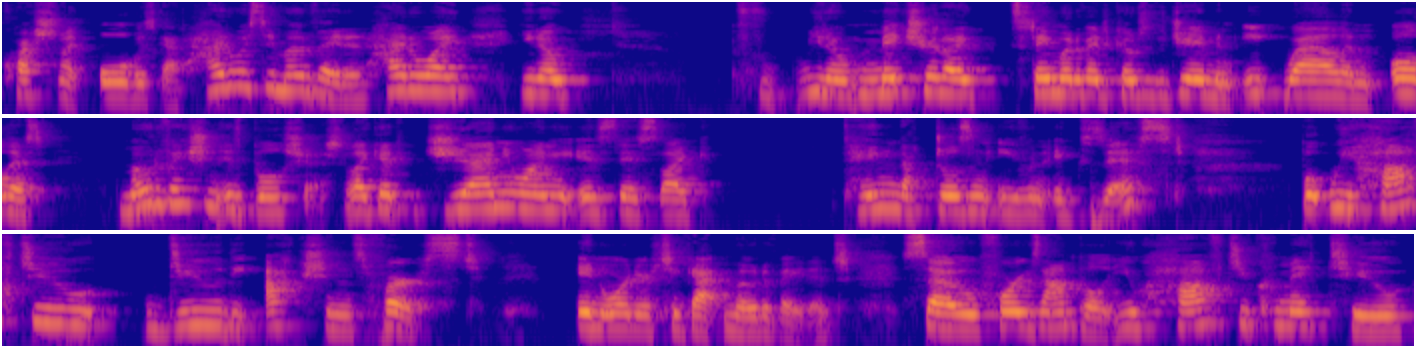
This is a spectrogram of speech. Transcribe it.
question I always get: How do I stay motivated? How do I, you know, you know, make sure that I stay motivated go to the gym and eat well and all this? Motivation is bullshit. Like it genuinely is this like thing that doesn't even exist. But we have to do the actions first in order to get motivated. So, for example, you have to commit to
